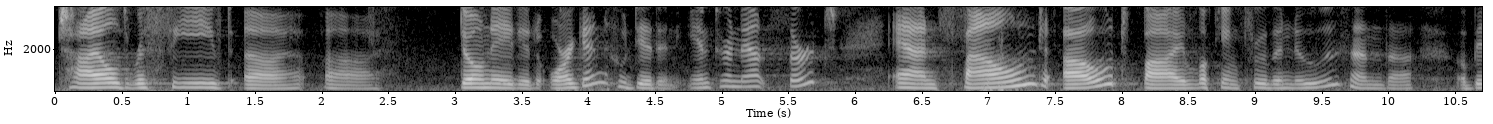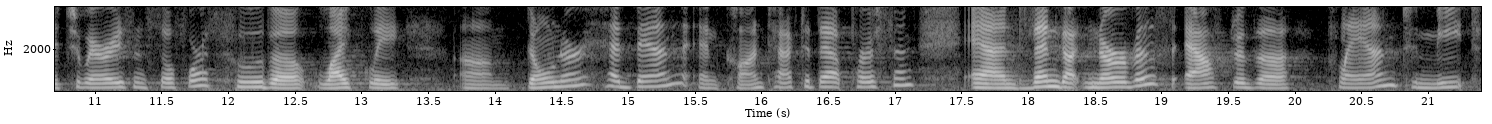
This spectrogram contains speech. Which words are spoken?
child received a, a donated organ who did an internet search and found out by looking through the news and the obituaries and so forth who the likely um, donor had been and contacted that person and then got nervous after the plan to meet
